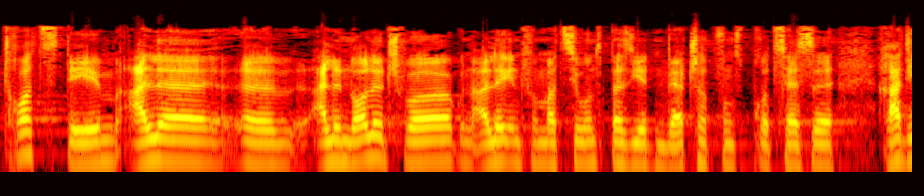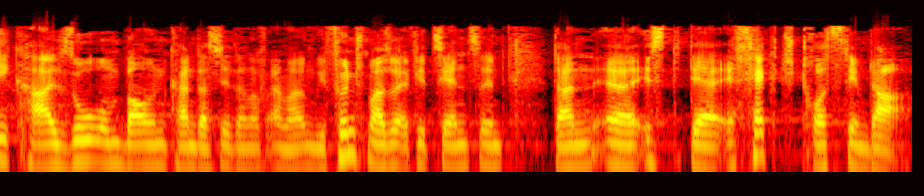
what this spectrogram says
trotzdem alle, äh, alle Knowledge Work und alle informationsbasierten Wertschöpfungsprozesse radikal so umbauen kann, dass sie dann auf einmal irgendwie fünfmal so effizient sind, dann äh, ist der Effekt trotzdem da.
